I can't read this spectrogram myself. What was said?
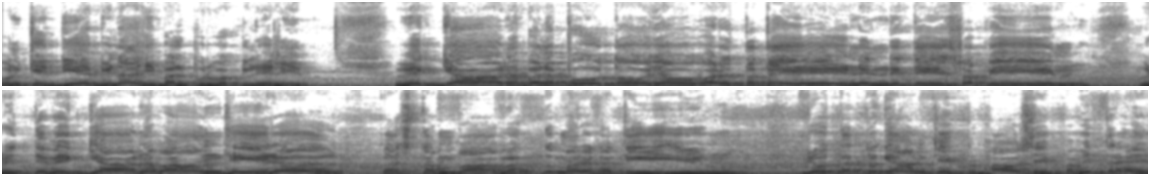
उनके दिए बिना ही बलपूर्वक ले ले। विज्ञान बलपूतो यो वर्तते निंदिते स्वपे। वृत्ति विज्ञानवान धीर कस्तम व भक्त मरहती जो तत्व ज्ञान के प्रभाव से पवित्र है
